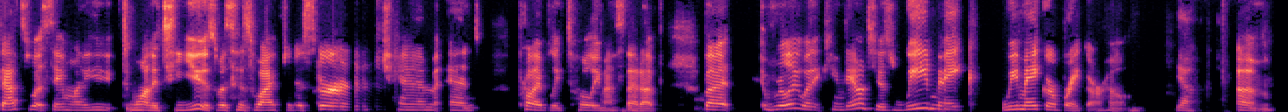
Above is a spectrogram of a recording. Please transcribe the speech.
that's what Satan wanted, wanted to use was his wife to discourage him and probably totally mess that up. But really what it came down to is we make we make or break our home. Yeah. Um,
